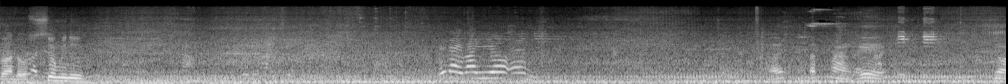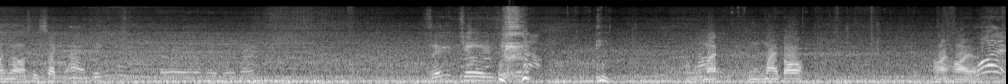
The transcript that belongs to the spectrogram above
Toàn đồ siêu mini cái này bao nhiêu em Đấy, đắt hàng ghê. Nhỏ nhỏ sạch sạch ai cũng thích Dễ chơi. Hồng mai, mai to. Hỏi hỏi Ôi!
